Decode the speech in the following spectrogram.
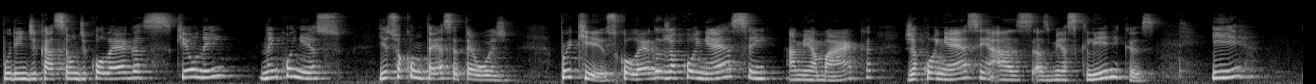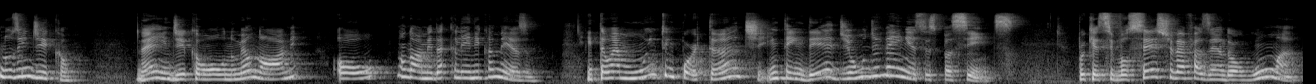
por indicação de colegas que eu nem, nem conheço. Isso acontece até hoje. Porque os colegas já conhecem a minha marca, já conhecem as, as minhas clínicas e indicam. Né? Indicam ou no meu nome ou no nome da clínica mesmo. Então é muito importante entender de onde vêm esses pacientes. Porque se você estiver fazendo alguma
